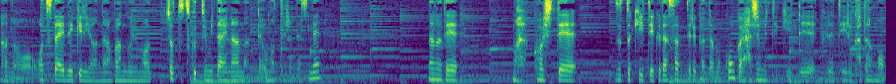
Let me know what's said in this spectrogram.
あのお伝えできるような番組もちょっと作ってみたいななんて思ってるんですね。なのでまあこうしてずっと聞いてくださってる方も今回初めて聞いてくれている方も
